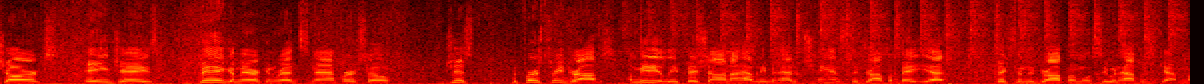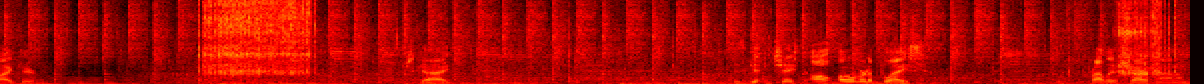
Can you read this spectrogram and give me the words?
Sharks, AJs, big American red snapper. So just the first three drops, immediately fish on. I haven't even had a chance to drop a bait yet. Fixing to drop them. We'll see what happens to Captain Mike here. This guy is getting chased all over the place. Probably a shark on him.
